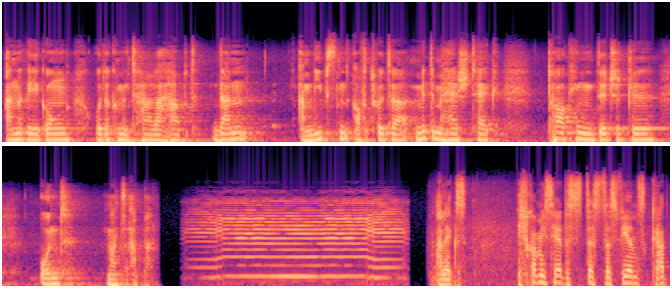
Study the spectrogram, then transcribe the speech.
Anregungen oder Kommentare habt, dann am liebsten auf Twitter mit dem Hashtag Talking Digital und Mats ab. Alex, ich freue mich sehr, dass, dass, dass wir uns gerade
